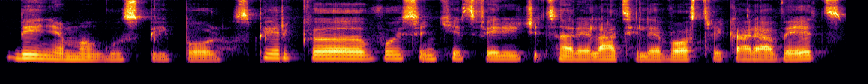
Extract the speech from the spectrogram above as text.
bine mă gust people. Sper că voi sunteți fericiți în relațiile voastre care aveți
